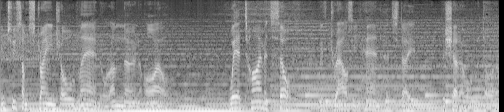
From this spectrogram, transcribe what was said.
into some strange old land or unknown isle, where time itself with drowsy hand had stayed the shadow on the dial.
